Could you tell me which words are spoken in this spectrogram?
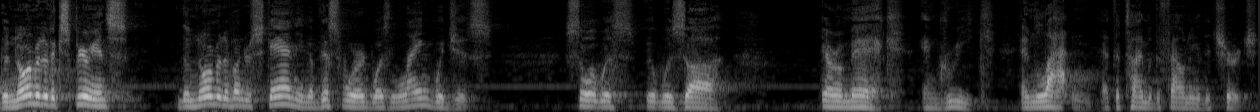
the normative experience, the normative understanding of this word was languages. So it was, it was uh, Aramaic and Greek and Latin at the time of the founding of the church,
